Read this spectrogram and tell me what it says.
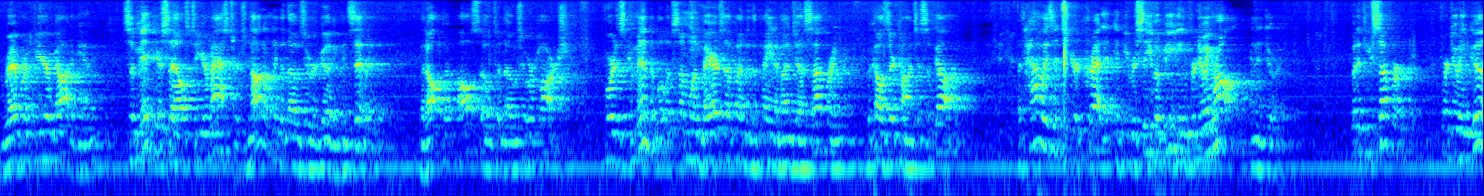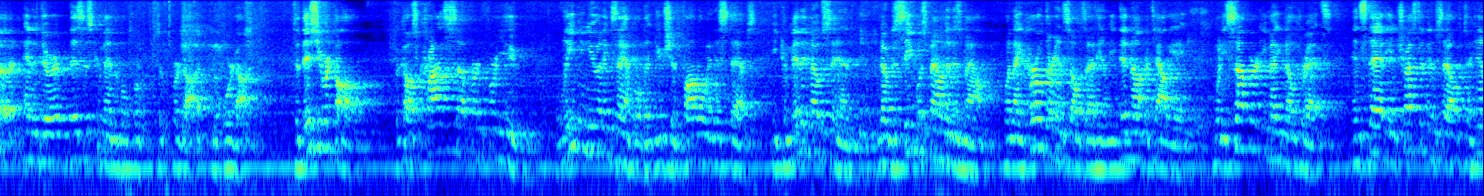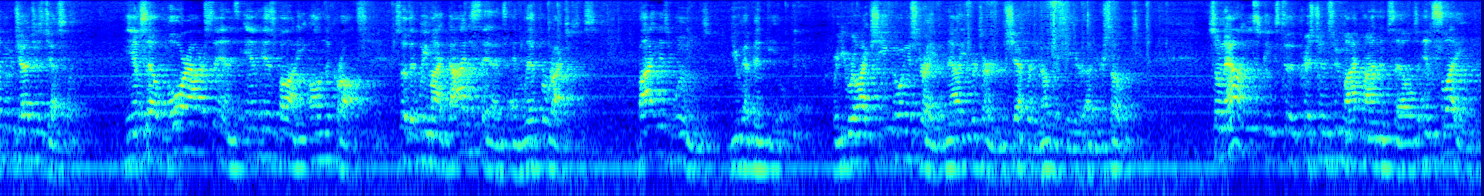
reverent fear of God again. Submit yourselves to your masters, not only to those who are good and considerate, but also to those who are harsh. For it is commendable if someone bears up under the pain of unjust suffering because they're conscious of God. But how is it to your credit if you receive a beating for doing wrong and endure it? But if you suffer for doing good and endure it, this is commendable for, for God, before God. To this you were called because Christ suffered for you, leaving you an example that you should follow in his steps. He committed no sin, no deceit was found in his mouth. When they hurled their insults at him, he did not retaliate. When he suffered, he made no threats. Instead, he entrusted himself to him who judges justly. He himself bore our sins in his body on the cross, so that we might die to sins and live for righteousness. By his wounds you have been healed. For you were like sheep going astray, but now you've returned to the shepherd and overseer of your souls. So now he speaks to Christians who might find themselves enslaved.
